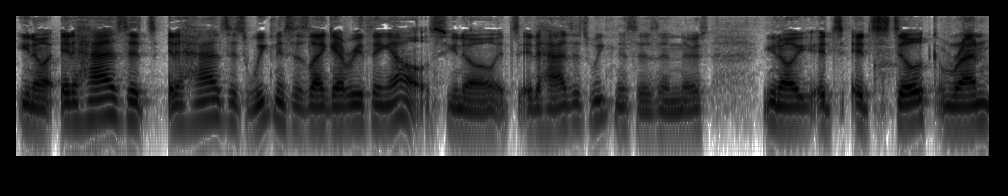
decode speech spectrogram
you know it has its it has its weaknesses like everything else you know it's it has its weaknesses and there's you know it's it's still run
